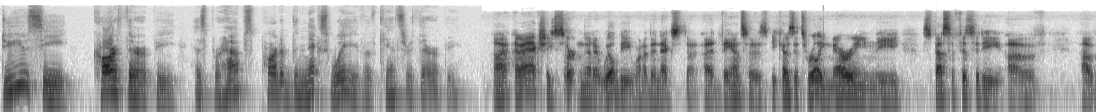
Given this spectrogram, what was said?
Do you see CAR therapy as perhaps part of the next wave of cancer therapy? I'm actually certain that it will be one of the next uh, advances because it's really marrying the specificity of, of,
